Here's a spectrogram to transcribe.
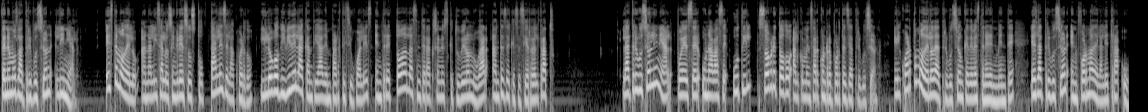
tenemos la atribución lineal. Este modelo analiza los ingresos totales del acuerdo y luego divide la cantidad en partes iguales entre todas las interacciones que tuvieron lugar antes de que se cierre el trato. La atribución lineal puede ser una base útil, sobre todo al comenzar con reportes de atribución. El cuarto modelo de atribución que debes tener en mente es la atribución en forma de la letra U.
